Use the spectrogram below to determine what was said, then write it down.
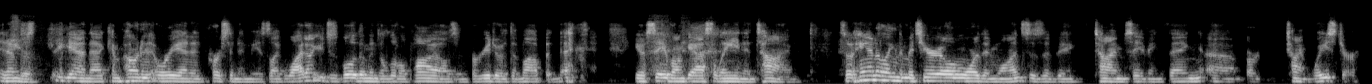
And I'm sure. just again that component oriented person in me is like, why don't you just blow them into little piles and burrito them up and then, you know save on gasoline and time. So handling the material more than once is a big time saving thing uh, or time waster.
